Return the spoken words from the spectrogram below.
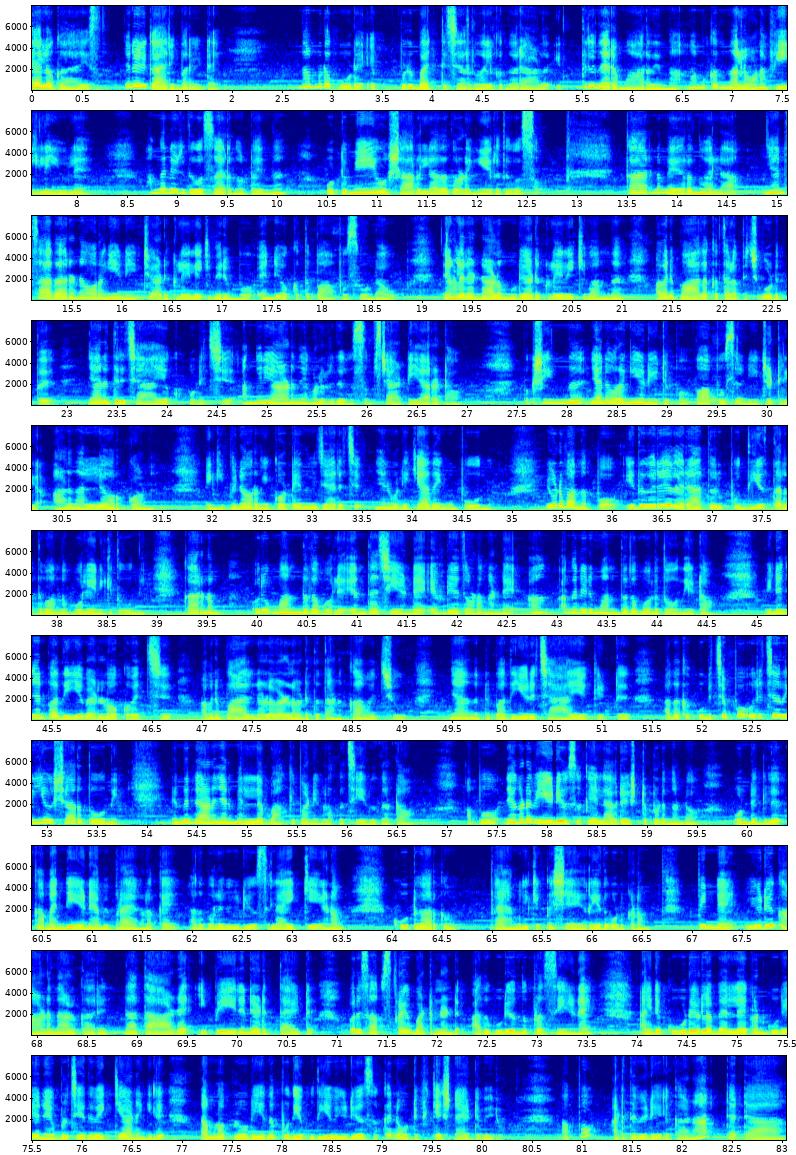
Hello guys ഞാനൊരു കാര്യം പറയട്ടെ? നമ്മുടെ കൂടെ എപ്പോഴും പറ്റിച്ചേർന്ന് നിൽക്കുന്ന ഒരാൾ ഇത്ര നേരം മാറി നിന്നാൽ നമുക്കത് നല്ലോണം ഫീൽ ചെയ്യൂലേ അങ്ങനെ ഒരു ദിവസമായിരുന്നു കേട്ടോ ഇന്ന്. ഒട്ടുമേ ഉഷാറില്ലാതെ തുടങ്ങിയ ഒരു ദിവസം. കാരണം വേറൊന്നുമല്ല. ഞാൻ സാധാരണ ഉറങ്ങി എണീറ്റ് അടുക്കളയിലേക്ക് വരുമ്പോൾ എന്റെ ഒക്കത്ത് പാപ്പൂസും ഉണ്ടാവും. ഞങ്ങൾ രണ്ടാളും കൂടി അടുക്കളയിലേക്ക് വന്ന് അവന് പാലൊക്കെ തിളപ്പിച്ച് കൊടുത്ത് ഞാൻ ഇത്തിരി ചായയൊക്കെ കുടിച്ച് അങ്ങനെയാണ് ഞങ്ങളൊരു ദിവസം സ്റ്റാർട്ട് ചെയ്യാറ് കേട്ടോ പക്ഷേ ഇന്ന് ഞാൻ ഉറങ്ങി എണീറ്റപ്പോൾ പാപ്പൂസ് എണീറ്റിട്ടില്ല. ആൾ നല്ല ഉറക്കമാണ്. എങ്കിൽ പിന്നെ ഉറങ്ങിക്കോട്ടെ എന്ന് വിചാരിച്ച് ഞാൻ വിളിക്കാതെ എങ്ങും പോന്നു. ഇവിടെ വന്നപ്പോൾ ഇതുവരെ വരാത്തൊരു പുതിയ സ്ഥലത്ത് വന്ന പോലെ എനിക്ക് തോന്നി. കാരണം ഒരു മന്ദത പോലെ എന്താ ചെയ്യണ്ടേ എവിടെയാണ് തുടങ്ങണ്ടേ അങ്ങനെ ഒരു മന്ദത പോലെ തോന്നി കേട്ടോ പിന്നെ ഞാൻ പതിയെ വെള്ളമൊക്കെ വെച്ച് അവന് പാലിനുള്ള വെള്ളം എടുത്ത് തണുക്കാൻ വെച്ചു. ഞാൻ എന്നിട്ട് പതിയെ ഒരു ചായയൊക്കെ ഇട്ട് അതൊക്കെ കുടിച്ചപ്പോൾ ഒരു ചെറിയ ഉഷാർ തോന്നി. എന്നിട്ടാണ് ഞാൻ മെല്ലെ ബാക്കി പണികളൊക്കെ ചെയ്തത് കേട്ടോ അപ്പോൾ ഞങ്ങളുടെ വീഡിയോസൊക്കെ എല്ലാവരും ഇഷ്ടപ്പെടുന്നുണ്ടോ? ഉണ്ടെങ്കിൽ കമന്റ് ചെയ്യണേ അഭിപ്രായങ്ങളൊക്കെ. അതുപോലെ വീഡിയോസ് ലൈക്ക് ചെയ്യണം. കൂട്ടുകാർക്കും ഫാമിലിക്കൊക്കെ ഷെയർ ചെയ്ത് കൊടുക്കണം. പിന്നെ വീഡിയോ കാണുന്ന ആൾക്കാർ ഇതാ താഴെ ഈ പേരിന്റെ അടുത്തായിട്ട് ഒരു സബ്സ്ക്രൈബ് ബട്ടൺ ഉണ്ട്. അതുകൂടി ഒന്ന് പ്രസ് ചെയ്യണേ. അതിന്റെ കൂടെയുള്ള ബെല്ലൈക്കൺ കൂടി എനേബിൾ ചെയ്ത് വെക്കുകയാണെങ്കിൽ നമ്മൾ അപ്ലോഡ് ചെയ്യുന്ന പുതിയ പുതിയ വീഡിയോസൊക്കെ നോട്ടിഫിക്കേഷനായിട്ട് വരും. അപ്പോൾ അടുത്ത വീഡിയോയിൽ കാണാം. ടാറ്റാ!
